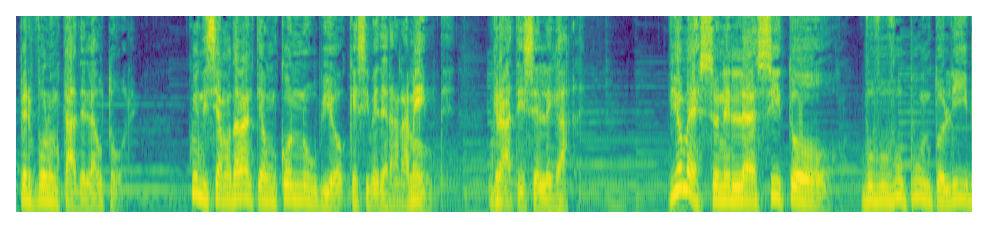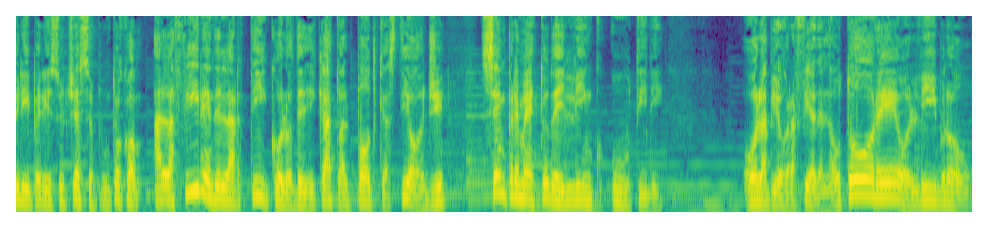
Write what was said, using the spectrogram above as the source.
per volontà dell'autore. Quindi siamo davanti a un connubio che si vede raramente, gratis e legale. Vi ho messo nel sito www.libriperilsuccesso.com alla fine dell'articolo dedicato al podcast di oggi sempre metto dei link utili o la biografia dell'autore o il libro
